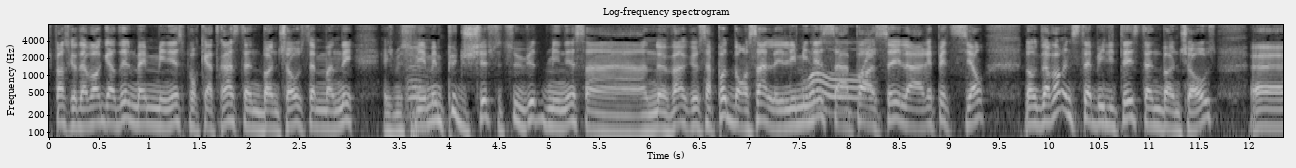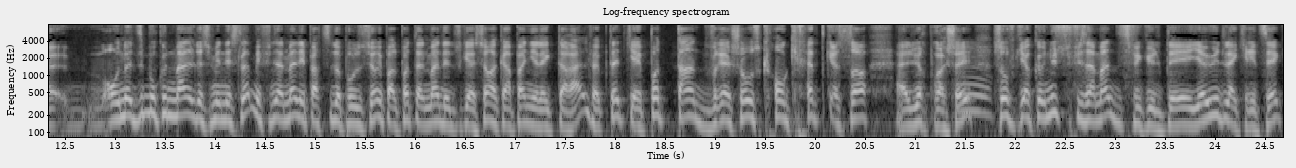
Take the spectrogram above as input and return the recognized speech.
Je pense que d'avoir gardé le même ministre pour quatre ans, c'était une bonne chose. C'était un moment donné, et je me souviens même plus du chiffre. C'est-tu huit ministres en, neuf ans, que ça n'a pas de bon sens. Les, ministres, ça a passé la répétition. Donc, d'avoir une stabilité, c'était une bonne chose. Euh, on a dit beaucoup de mal de ce ministre-là, mais finalement, les partis d'opposition, ils parlent pas tellement d'éducation en campagne électorale. Fait peut-être qu'il n'y avait pas tant de vraies choses concrètes que ça à lui reprocher. Mm. Sauf qu'il a connu suffisamment de difficultés. Il y a eu de la critique.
